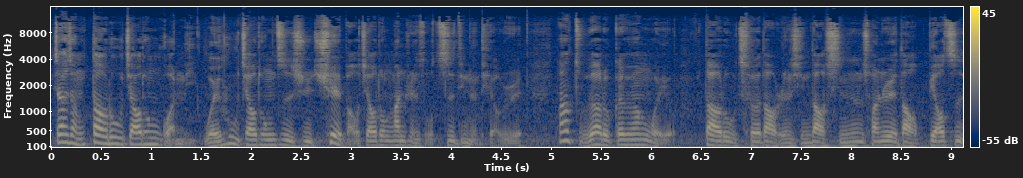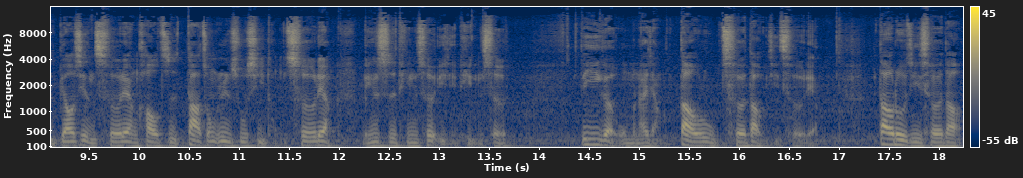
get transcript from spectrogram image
加强道路交通管理、维护交通秩序、确保交通安全所制定的条约。它主要的规范为有。道路、车道、人行道、行人穿越道、标志、标线、车辆号志、大众运输系统、车辆、临时停车以及停车。第一个，我们来讲道路、车道以及车辆。道路及车道，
